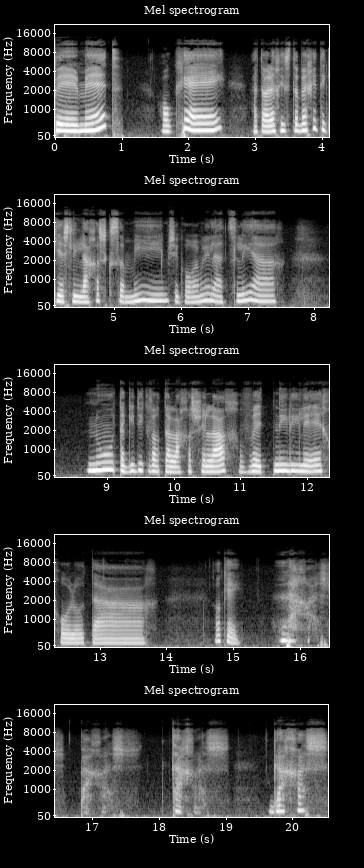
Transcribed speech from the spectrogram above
באמת? אוקיי. אתה הולך להסתבך איתי כי יש לי לחש קסמים שגורם לי להצליח. נו, תגידי כבר את הלחש שלך ותני לי לאכול אותך. אוקיי, לחש, פחש, תחש, גחש,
